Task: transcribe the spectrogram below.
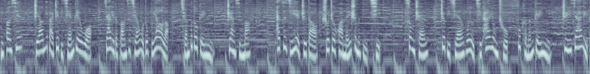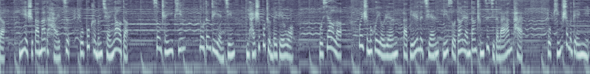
你放心，只要你把这笔钱给我，家里的房子钱我都不要了，全部都给你，这样行吗？他自己也知道说这话没什么底气。宋晨，这笔钱我有其他用处，不可能给你。至于家里的，你也是爸妈的孩子，我不可能全要的。宋晨一听，怒瞪着眼睛，你还是不准备给我？我笑了，为什么会有人把别人的钱理所当然当成自己的来安排？我凭什么给你？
